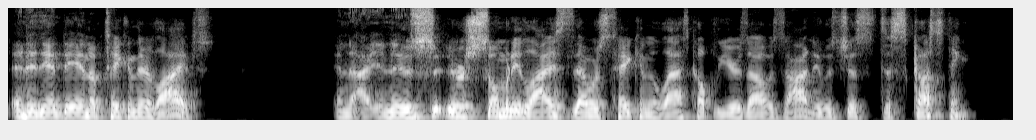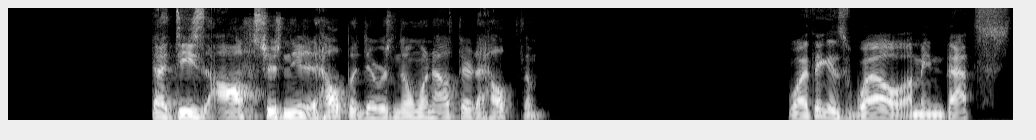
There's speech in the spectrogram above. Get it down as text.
and then they end up taking their lives. And I and there's there's so many lives that was taken the last couple of years I was on. It was just disgusting that these officers needed help, but there was no one out there to help them. Well, I think as well, I mean, that's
